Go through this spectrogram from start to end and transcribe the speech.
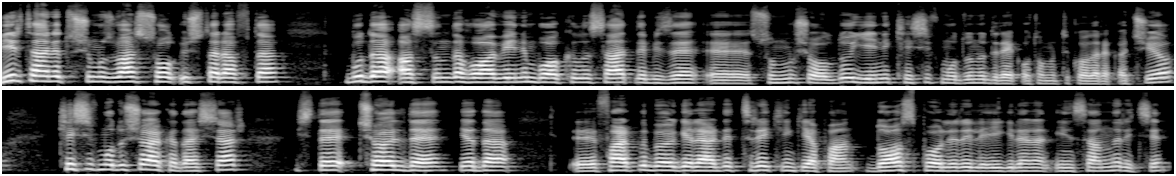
Bir tane tuşumuz var sol üst tarafta. Bu da aslında Huawei'nin bu akıllı saatle bize e, sunmuş olduğu yeni keşif modunu direkt otomatik olarak açıyor. Keşif modu şu arkadaşlar. İşte çölde ya da e, farklı bölgelerde trekking yapan, doğa sporlarıyla ilgilenen insanlar için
